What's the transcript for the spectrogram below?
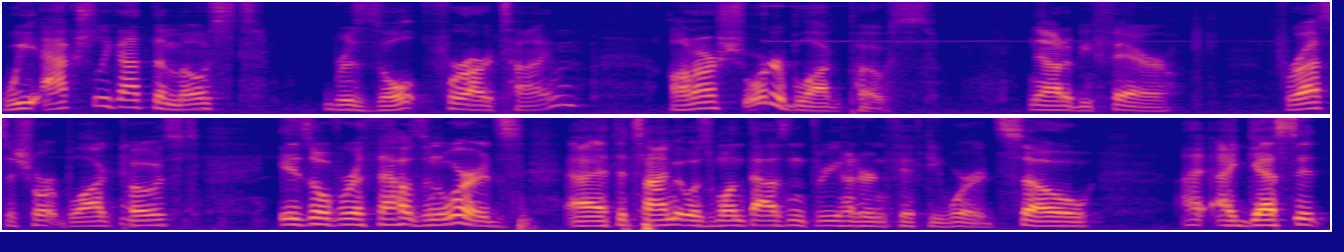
we actually got the most result for our time on our shorter blog posts. Now, to be fair, for us, a short blog post is over a thousand words. Uh, at the time, it was 1,350 words. So I, I guess it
